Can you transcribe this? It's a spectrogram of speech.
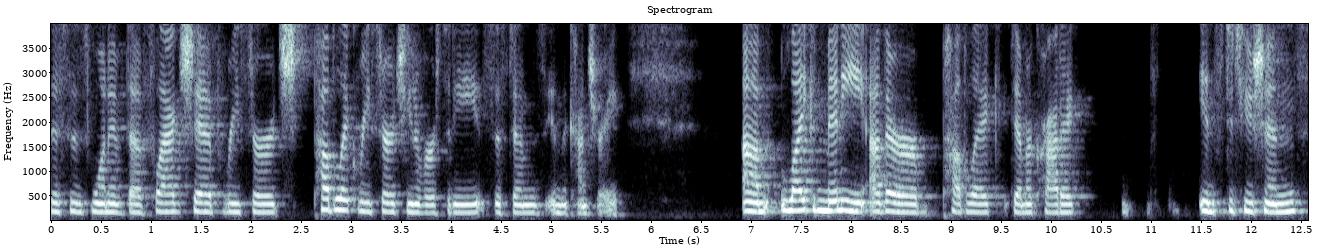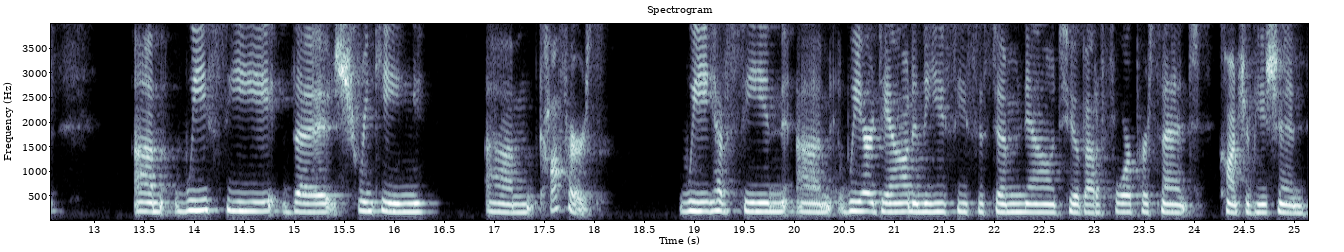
This is one of the flagship research, public research university systems in the country. Um, like many other public democratic institutions, um, we see the shrinking um, coffers. We have seen, um, we are down in the UC system now to about a 4% contribution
